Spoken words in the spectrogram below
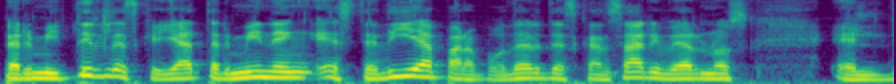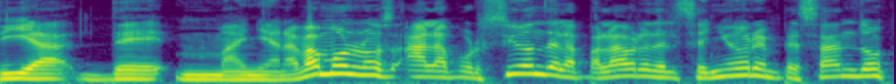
permitirles que ya terminen este día para poder descansar y vernos el día de mañana. Vámonos a la porción de la palabra del Señor empezando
